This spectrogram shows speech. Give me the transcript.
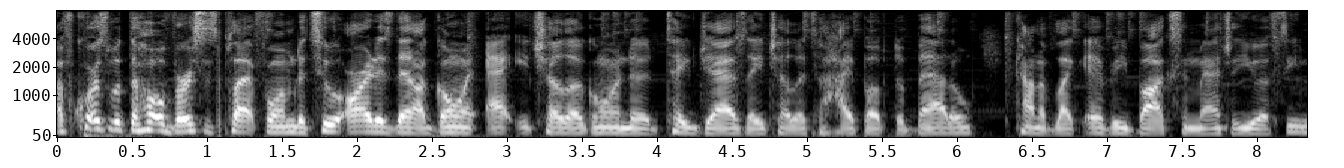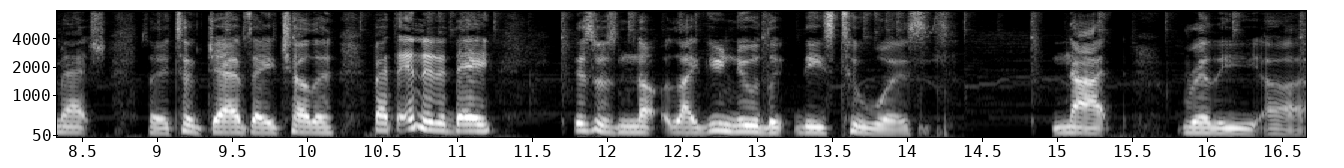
Of course, with the whole Verzuz platform, the two artists that are going at each other are going to take jabs at each other to hype up the battle, kind of like every boxing match or UFC match. So they took jabs at each other. But at the end of the day, this was no like you knew the, these two was not really uh,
